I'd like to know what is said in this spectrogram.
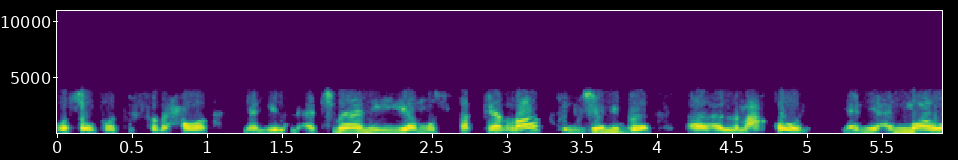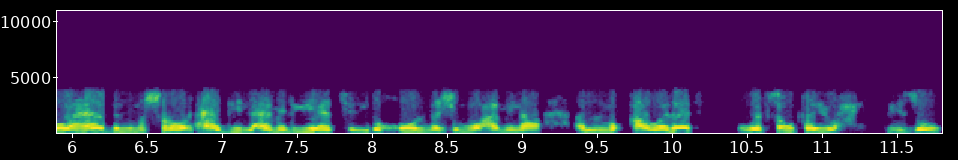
وسوف تصبح يعني الأثمان هي مستقرة في الجانب آه، المعقول يعني أنه هذا المشروع هذه العمليات دخول مجموعة من المقاولات هو سوف يحفز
